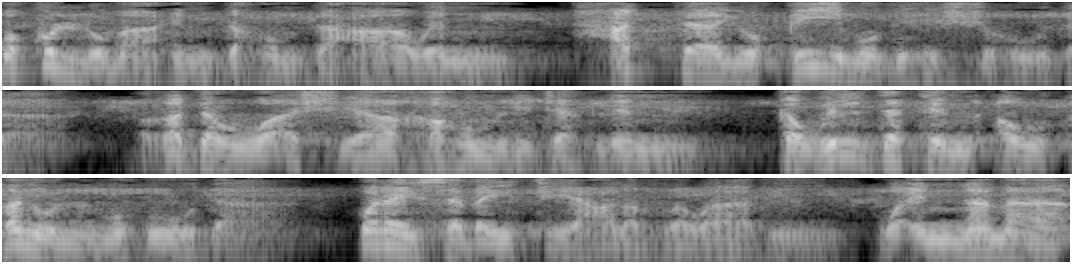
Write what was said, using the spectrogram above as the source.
وكل ما عندهم دعاو حتى يقيموا به الشهود. غدوا وأشياخهم لجهل كولدة أوطنوا المهودا وليس بيتي على الروابي وإنما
